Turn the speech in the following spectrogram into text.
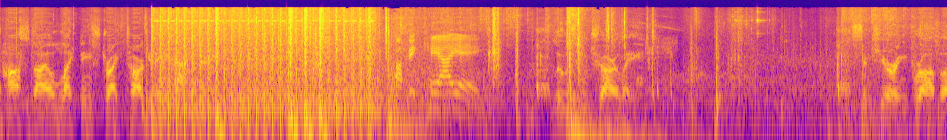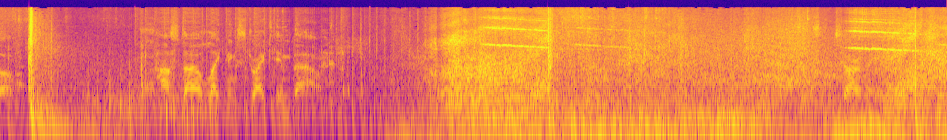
Hostile lightning strike targeting active. Puppet KIA. Losing Charlie. Securing Bravo. Hostile lightning strike inbound. Losing Charlie.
